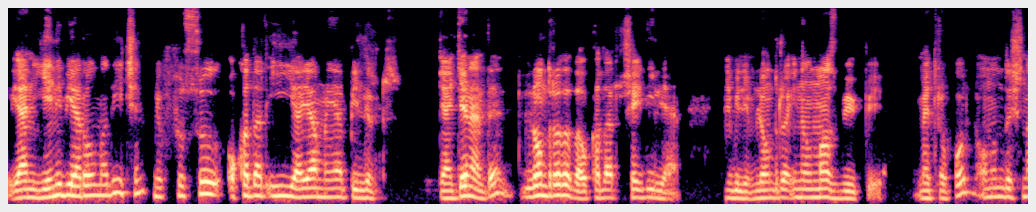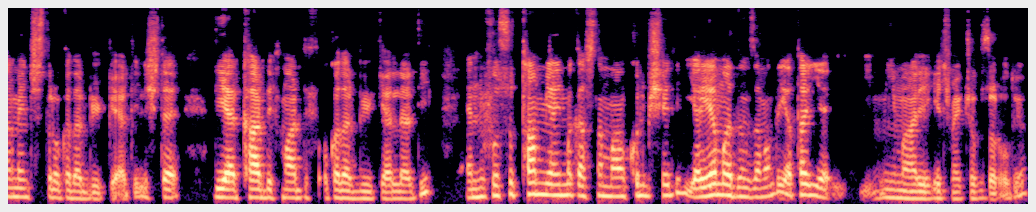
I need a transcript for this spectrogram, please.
yani yeni bir yer olmadığı için nüfusu o kadar iyi yayamayabilir. Yani genelde Londra'da da o kadar şey değil yani. Ne bileyim Londra inanılmaz büyük bir metropol. Onun dışında Manchester o kadar büyük bir yer değil. İşte diğer Cardiff, Mardif o kadar büyük yerler değil. Yani nüfusu tam yaymak aslında makul bir şey değil. Yayamadığın zaman da yatay mimariye geçmek çok zor oluyor.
